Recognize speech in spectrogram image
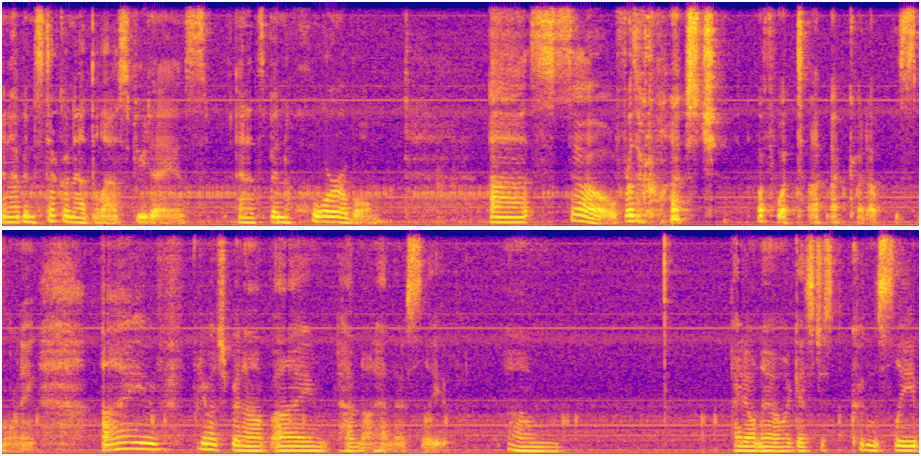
and I've been stuck on that the last few days and it's been horrible. Uh, so for the question of what time I got up this morning I've pretty much been up. I have not had no sleep. Um, I don't know. I guess just couldn't sleep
